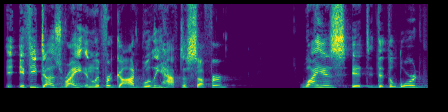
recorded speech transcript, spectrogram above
If he does right and live for God, will he have to suffer? Why is it that the Lord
